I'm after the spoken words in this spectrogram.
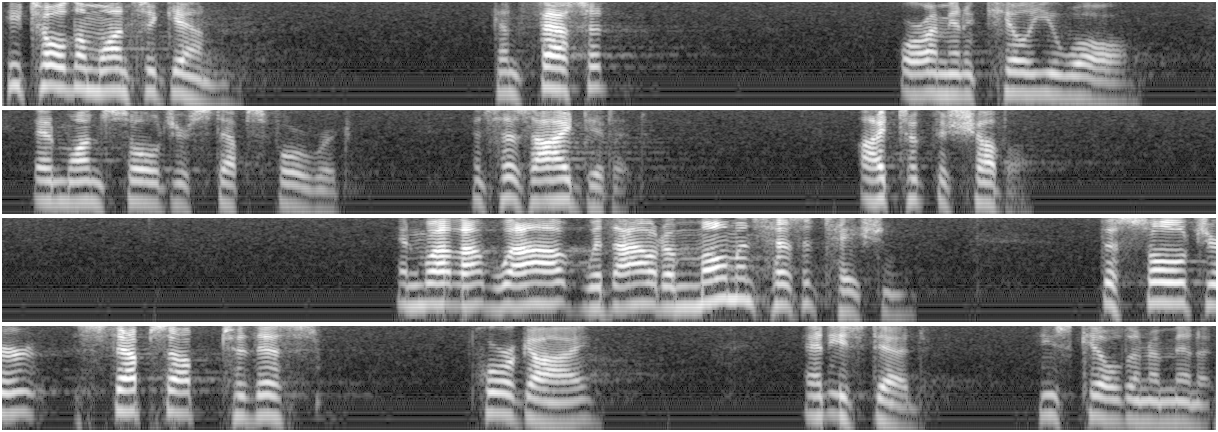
He told them once again confess it, or I'm going to kill you all. And one soldier steps forward and says, I did it. I took the shovel. And without a moment's hesitation, the soldier steps up to this poor guy, and he's dead. He's killed in a minute.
